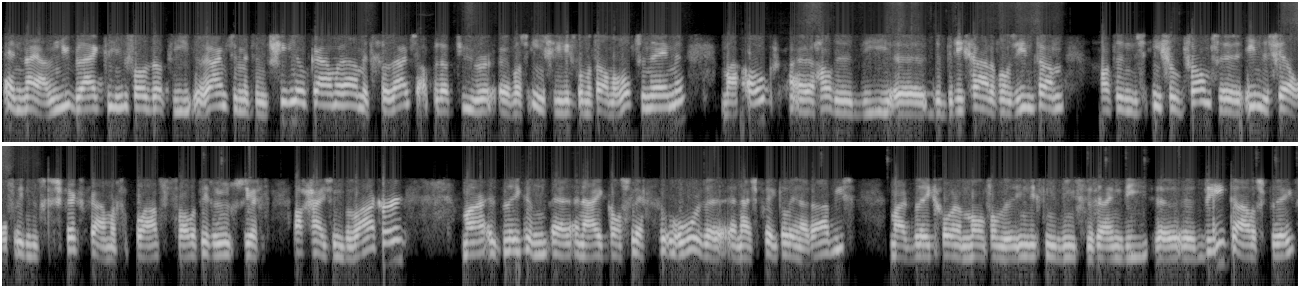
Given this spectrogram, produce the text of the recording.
En nou ja, nu blijkt in ieder geval dat die ruimte met een videocamera, met geluidsapparatuur, uh, was ingericht om het allemaal op te nemen. Maar ook hadden die, de brigade van Zintan had een infiltrant in de cel of in de gesprekskamer geplaatst. Ze hadden tegen hun gezegd, ach hij is een bewaker. Maar het bleek een, en hij kan slecht horen en hij spreekt alleen Arabisch. Maar het bleek gewoon een man van de inlichtingendienst te zijn die drie talen spreekt.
